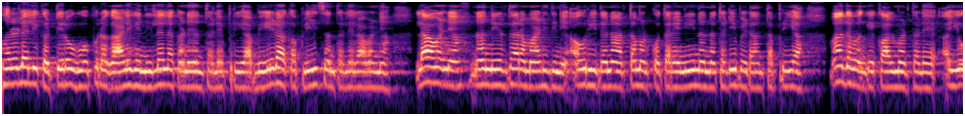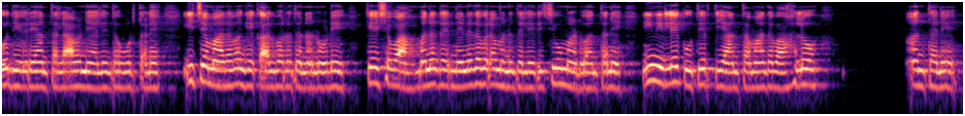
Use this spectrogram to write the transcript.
ಮರಳಲ್ಲಿ ಕಟ್ಟಿರೋ ಗೋಪುರ ಗಾಳಿಗೆ ನಿಲ್ಲಲ್ಲ ಕಣೆ ಅಂತಾಳೆ ಪ್ರಿಯಾ. ಬೇಡ ಅಕ್ಕ ಪ್ಲೀಸ್ ಅಂತಾಳೆ ಲಾವಣ್ಯ. ಲಾವಣ್ಯ, ನಾನು ನಿರ್ಧಾರ ಮಾಡಿದ್ದೀನಿ. ಅವರು ಇದನ್ನು ಅರ್ಥ ಮಾಡ್ಕೋತಾರೆ. ನೀನನ್ನು ತಡಿಬೇಡ ಅಂತ ಪ್ರಿಯಾ ಮಾಧವಂಗೆ ಕಾಲ್ ಮಾಡ್ತಾಳೆ. ಅಯ್ಯೋ ದೇವ್ರೆ ಅಂತ ಲಾವಣ್ಯ ಅಲ್ಲಿಂದ ಓಡ್ತಾಳೆ. ಈಚೆ ಮಾಧವಂಗೆ ಕಾಲ್ ಬರೋದನ್ನು ನೋಡಿ ಕೇಶವ ಮನದ, ನೆನೆದವರ ಮನದಲ್ಲಿ ರಿಸೀವ್ ಮಾಡು ಅಂತಾನೆ. ನೀನು ಇಲ್ಲೇ ಕೂತಿರ್ತೀಯ ಅಂತ ಮಾಧವ, ಹಲೋ ಅಂತಾನೆ.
